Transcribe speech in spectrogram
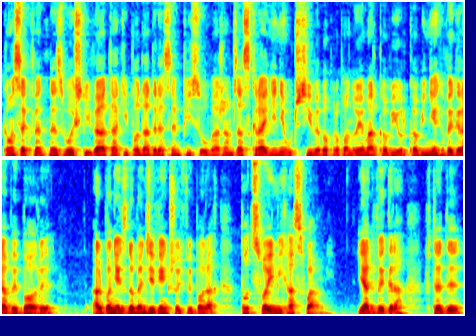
konsekwentne, złośliwe ataki pod adresem PiSu uważam za skrajnie nieuczciwe, bo proponuję Markowi Jurkowi, niech wygra wybory, albo niech zdobędzie większość w wyborach pod swoimi hasłami. Jak wygra, wtedy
